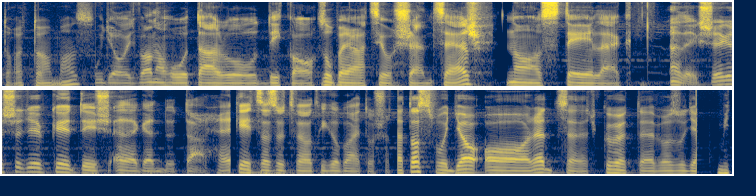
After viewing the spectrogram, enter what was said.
tartalmaz. Úgy, ahogy van, ahol tárolódik az operációs rendszer, na az tényleg elégséges egyébként, és elegendő tárhely. 256 GB-os. Tehát azt mondja, a rendszer követelve az ugye mit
